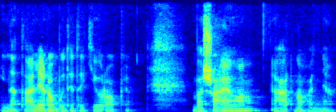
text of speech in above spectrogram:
і надалі робити такі уроки. Бажаю вам гарного дня!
